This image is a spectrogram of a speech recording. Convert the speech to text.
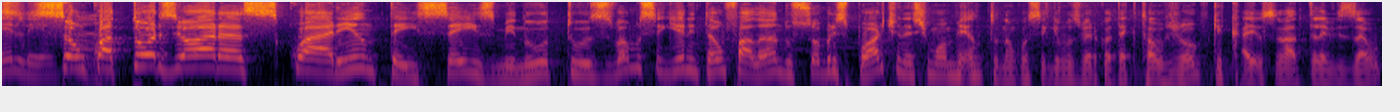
Beleza. São 14 horas 46 minutos. Vamos seguir então falando sobre esporte neste momento. Não conseguimos ver quanto é que tá o jogo, porque caiu o sinal da televisão.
